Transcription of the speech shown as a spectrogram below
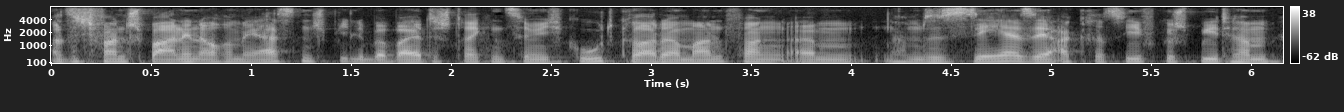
Also ich fand Spanien auch im ersten Spiel über weite Strecken ziemlich gut. Gerade am Anfang ähm, haben sie sehr, sehr aggressiv gespielt, haben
